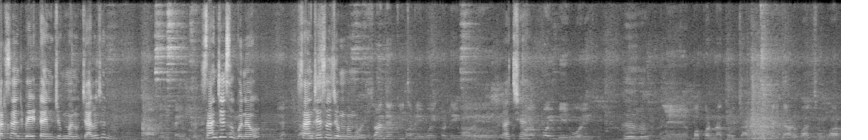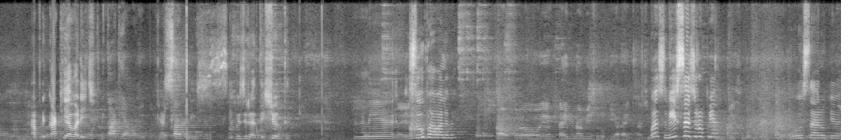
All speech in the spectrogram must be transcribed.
સાંજ બે ટાઈમ જમવાનું ચાલુ છે ને? હા બે ટાઈમ તો સાંજે શું બનાવો? સાંજે શું જમવાનું હોય? સાંજે ખીચડી હોય કઢી હોય અચ્છા. કોઈ બી હોય. બપોરના તો દાળ ભાત સંભાર. આપણી કાઠિયાવાડી છે. કાઠિયાવાડી. કાઠિયાવાડી. ગુજરાતી શુદ્ધ. અને શું ભાવ આવે ભાઈ? બસ વીસ જ રૂપિયા? બહુ સારું કહેવાય.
